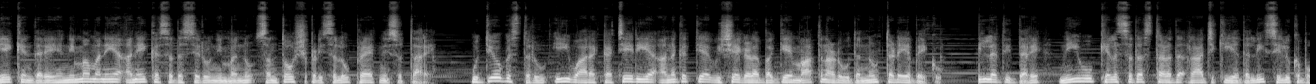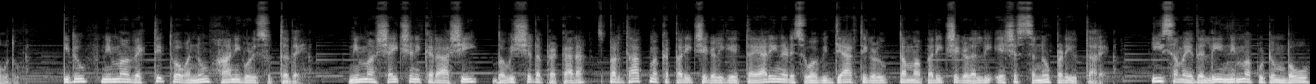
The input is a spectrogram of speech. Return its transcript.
ಏಕೆಂದರೆ ನಿಮ್ಮ ಮನೆಯ ಅನೇಕ ಸದಸ್ಯರು ನಿಮ್ಮನ್ನು ಸಂತೋಷಪಡಿಸಲು ಪ್ರಯತ್ನಿಸುತ್ತಾರೆ. ಉದ್ಯೋಗಸ್ಥರು ಈ ವಾರ ಕಚೇರಿಯ ಅನಗತ್ಯ ವಿಷಯಗಳ ಬಗ್ಗೆ ಮಾತನಾಡುವುದನ್ನು ತಡೆಯಬೇಕು. ಇಲ್ಲದಿದ್ದರೆ ನೀವು ಕೆಲಸದ ಸ್ಥಳದ ರಾಜಕೀಯದಲ್ಲಿ ಸಿಲುಕಬಹುದು. ಇದು ನಿಮ್ಮ ವ್ಯಕ್ತಿತ್ವವನ್ನು ಹಾನಿಗೊಳಿಸುತ್ತದೆ. ನಿಮ್ಮ ಶೈಕ್ಷಣಿಕ ರಾಶಿ, ಭವಿಷ್ಯದ ಪ್ರಕಾರ ಸ್ಪರ್ಧಾತ್ಮಕ ಪರೀಕ್ಷೆಗಳಿಗೆ ತಯಾರಿ ನಡೆಸುವ ವಿದ್ಯಾರ್ಥಿಗಳು ತಮ್ಮ ಪರೀಕ್ಷೆಗಳಲ್ಲಿ ಯಶಸ್ಸನ್ನು ಪಡೆಯುತ್ತಾರೆ. ಈ ಸಮಯದಲ್ಲಿ ನಿಮ್ಮ ಕುಟುಂಬವು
